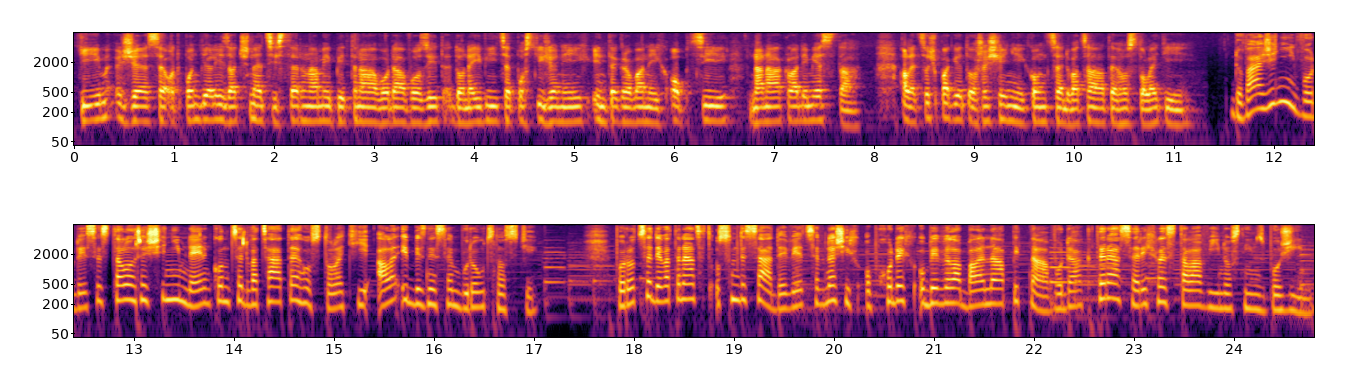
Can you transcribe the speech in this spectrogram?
tím, že se od pondělí začne cisternami pitná voda vozit do nejvíce postižených integrovaných obcí na náklady města. Ale což pak je to řešení konce 20. století? Dovážení vody se stalo řešením nejen konce 20. století, ale i biznesem budoucnosti. Po roce 1989 se v našich obchodech objevila balená pitná voda, která se rychle stala výnosným zbožím.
